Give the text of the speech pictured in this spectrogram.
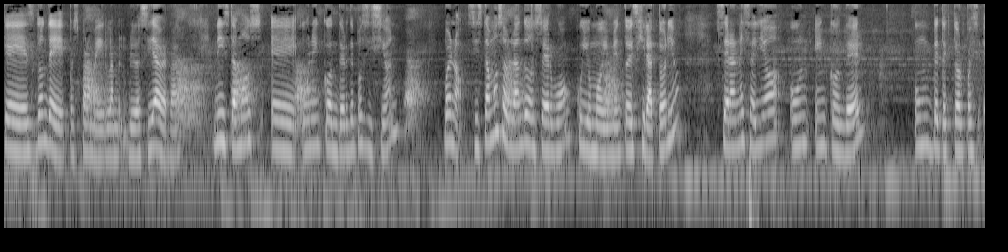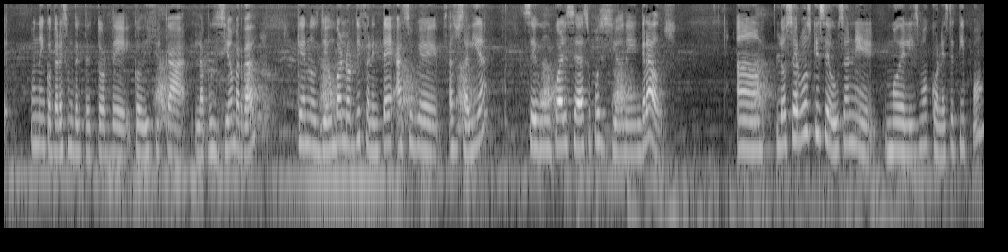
que es donde, pues para medir la velocidad, ¿verdad? Necesitamos eh, un enconder de posición. Bueno, si estamos hablando de un servo cuyo movimiento es giratorio, será necesario un enconder, un detector, pues eh, un encontrar es un detector de codifica la posición, ¿verdad? Que nos dé un valor diferente a su, a su salida según cuál sea su posición en grados. los servos que se usan en modelismo con este tipo,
